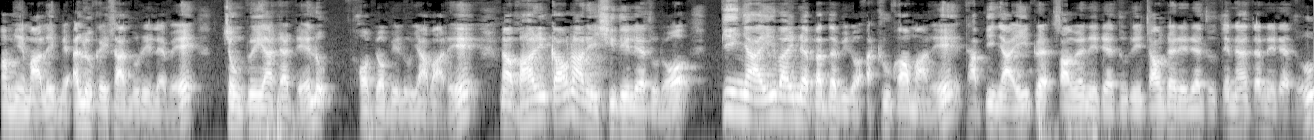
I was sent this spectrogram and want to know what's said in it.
အောင်မြင်ပါလိမ့်မယ်အဲ့လိုကိစ္စမျိုးတွေလည်းပဲကြုံတွေ့ရတတ်တယ်လို့ ဟောပြောပြလို့ရပါတယ်။နောက်ဘာတွေကောင်းတာတွေရှိသေးလဲဆိုတော့ပညာရေးပိုင်းနဲ့ပတ်သက်ပြီးတော့အထူးကောင်းပါတယ်။ဒါပညာရေးအတွက်ဆောင်ရွက်နေတဲ့သူတွေ၊ကျောင်းတက်နေတဲ့သူ၊သင်တန်းတက်နေတဲ့သူ၊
